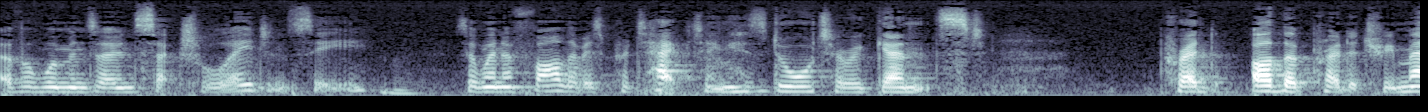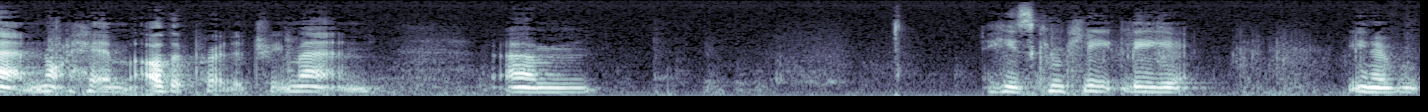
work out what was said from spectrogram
of a woman's own sexual agency. Mm. So when a father is protecting his daughter against pred- other predatory men, not him, other predatory men, um, he's completely, you know,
